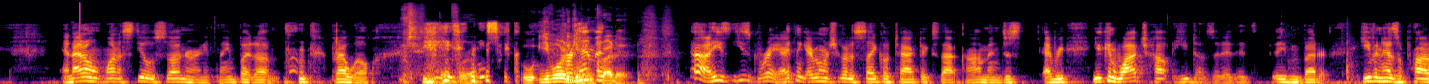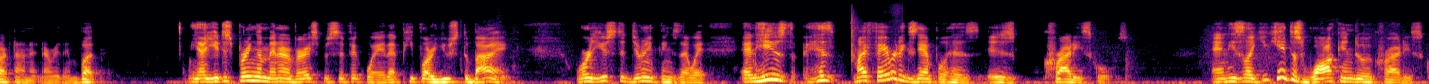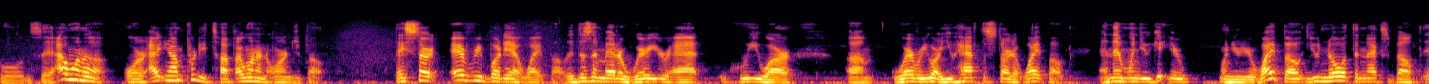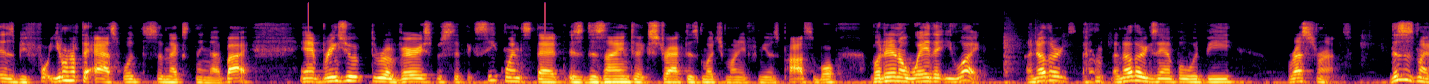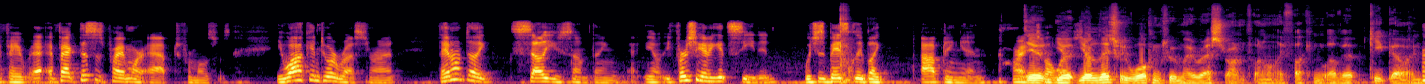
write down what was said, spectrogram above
And I don't want to steal his son or anything, but um, but I will. You've already given him credit. Yeah, he's he's great. I think everyone should go to psychotactics.com and just every you can watch how he does it. it. It's even better. He even has a product on it and everything. But yeah, you just bring them in a very specific way that people are used to buying. We're used to doing things that way. And he's his my favorite example his is karate schools. And he's like, you can't just walk into a karate school and say, I want to, or I, you know, I'm pretty tough. I want an orange belt. They start everybody at white belt. It doesn't matter where you're at, who you are, um, wherever you are. You have to start at white belt. And then when you get your when you're your white belt, you know what the next belt is before. You don't have to ask what's the next thing I buy, and it brings you through a very specific sequence that is designed to extract as much money from you as possible, but in a way that you like. Another another example would be restaurants. This is my favorite. In fact, this is probably more apt for most of us. You walk into a restaurant, they don't like sell you something. You know, first you got to get seated, which is basically like opting in. Right, Dude, you're, you're literally walking through my restaurant funnel. I fucking love it. Keep going.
